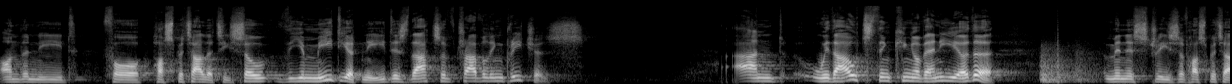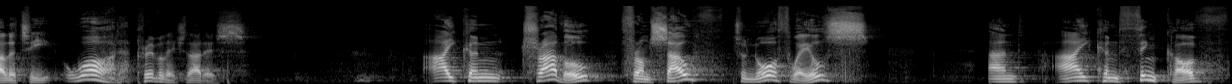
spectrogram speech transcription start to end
on the need for hospitality. So the immediate need is that of traveling preachers. And without thinking of any other ministries of hospitality. What a privilege that is. I can travel from south to North Wales and I can think of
